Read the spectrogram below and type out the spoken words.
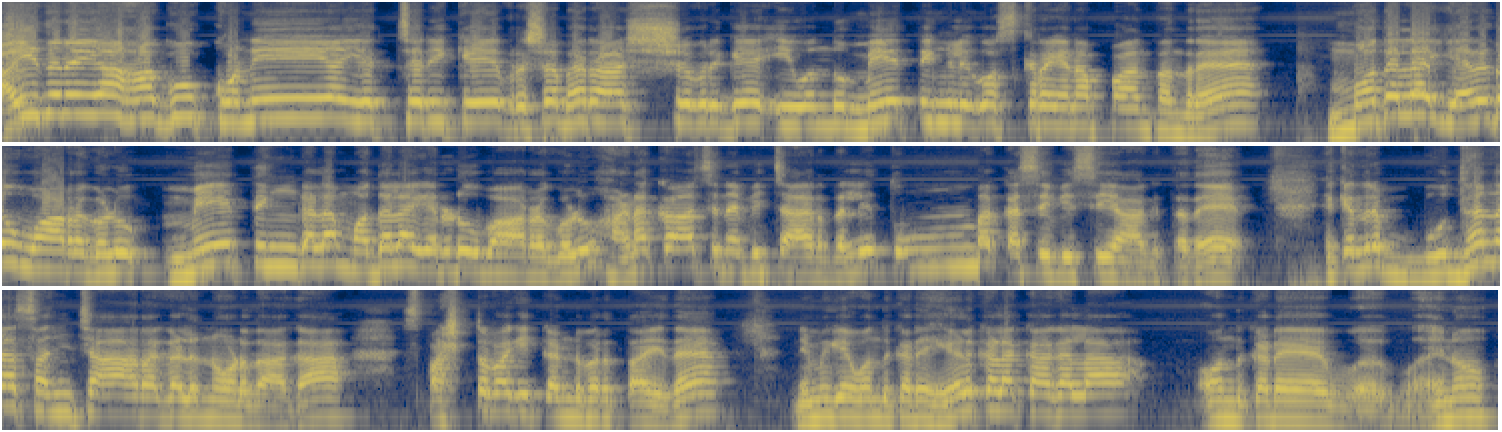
ಐದನೆಯ ಹಾಗೂ ಕೊನೆಯ ಎಚ್ಚರಿಕೆ ವೃಷಭ ರಾಶಿಯವರಿಗೆ ಈ ಒಂದು ಮೇ ತಿಂಗಳಿಗೋಸ್ಕರ ಏನಪ್ಪಾ ಅಂತಂದ್ರೆ ಮೊದಲ ಎರಡು ವಾರಗಳು, ಮೇ ತಿಂಗಳ ಮೊದಲ ಎರಡು ವಾರಗಳು ಹಣಕಾಸಿನ ವಿಚಾರದಲ್ಲಿ ತುಂಬಾ ಕಸಿವಿಸಿ ಆಗುತ್ತದೆ ಯಾಕೆಂದ್ರೆ ಬುಧನ ಸಂಚಾರಗಳು ನೋಡಿದಾಗ ಸ್ಪಷ್ಟವಾಗಿ ಕಂಡು ಬರ್ತಾ ಇದೆ. ನಿಮಗೆ ಒಂದು ಕಡೆ ಹೇಳ್ಕೊಳಕ್ಕಾಗಲ್ಲ, ಒಂದು ಕಡೆ, ಏನು,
